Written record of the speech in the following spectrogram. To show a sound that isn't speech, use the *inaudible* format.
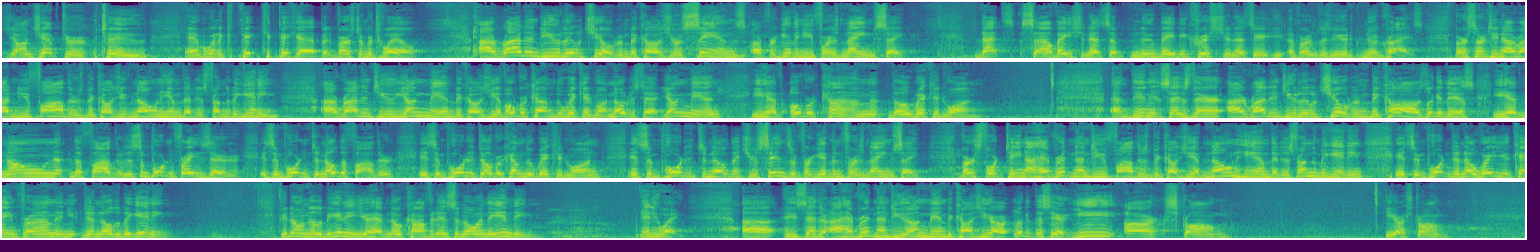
John chapter 2, and we're going to pick, pick up at verse number 12. I write unto you, little children, because your sins are forgiven you for his name's sake. That's salvation. That's a new baby Christian. That's a, a person that's new, new in Christ. Verse 13, I write unto you, fathers, because you've known him that is from the beginning. I write unto you, young men, because you have overcome the wicked one. Notice that. Young men, you have overcome the wicked one. And then it says there, I write unto you little children because, look at this, you have known the Father. This important phrase there. It's important to know the Father. It's important to overcome the wicked one. It's important to know that your sins are forgiven for his name's sake. Verse 14, I have written unto you fathers because you have known him that is from the beginning. It's important to know where you came from and you, to know the beginning. If you don't know the beginning, you have no confidence in knowing the ending. Anyway, uh, he said there, I have written unto you young men because ye are, look at this here, ye are strong. Ye are strong.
